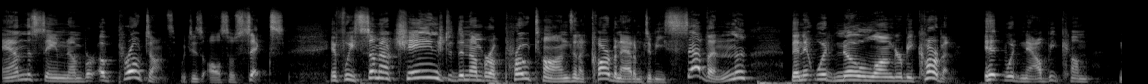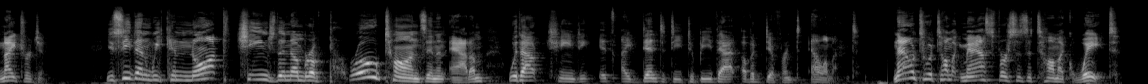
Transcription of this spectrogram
and the same number of protons, which is also 6. If we somehow changed the number of protons in a carbon atom to be 7, then it would no longer be carbon it would now become nitrogen. You see, then we cannot change the number of protons in an atom without changing its identity to be that of a different element. Now to atomic mass versus atomic weight.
